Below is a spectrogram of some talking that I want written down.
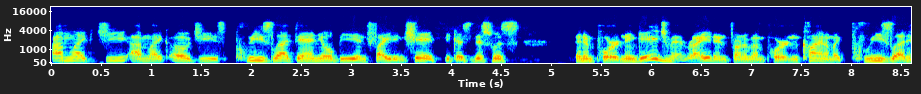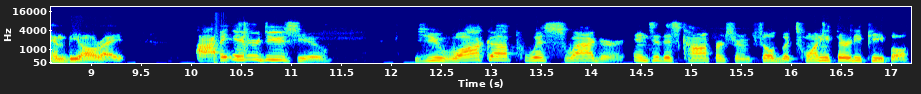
I'm like, gee, I'm like, oh, geez, please let Daniel be in fighting shape because this was an important engagement, right? In front of an important client. I'm like, please let him be all right. I introduce you. You walk up with swagger into this conference room filled with 20, 30 people.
